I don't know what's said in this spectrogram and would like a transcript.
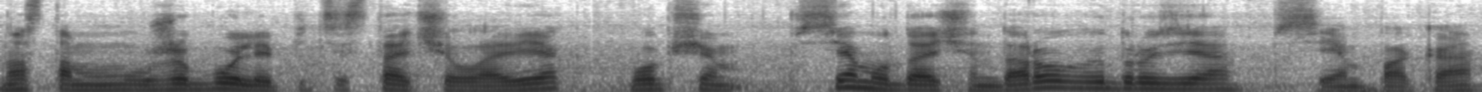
Нас там уже более 500 человек. В общем, всем удачи на дорогах, друзья. Всем пока.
